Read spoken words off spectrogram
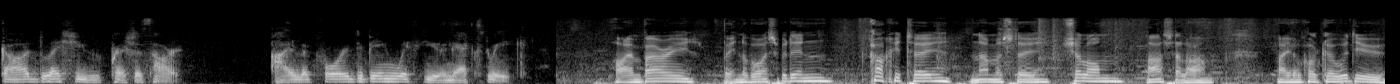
God bless you, precious heart. I look forward to being with you next week. I am Barry, being the voice within. Kakite, Namaste, Shalom, Masalam. May your God go with you.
